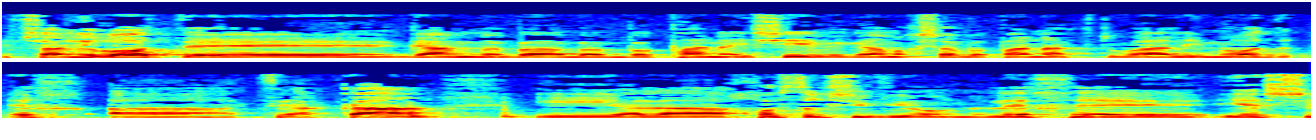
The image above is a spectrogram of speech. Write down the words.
אפשר לראות אה, גם בפן האישי וגם עכשיו בפן האקטואלי מאוד איך הצעקה היא על החוסר שוויון, על איך יש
